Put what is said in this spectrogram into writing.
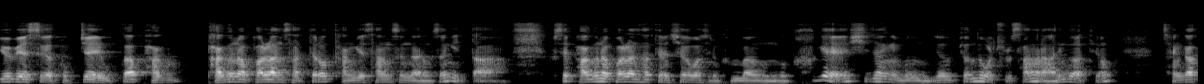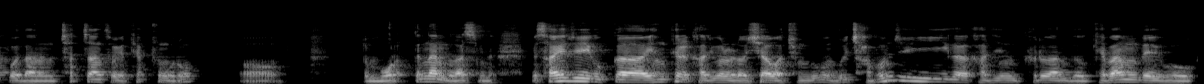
UBS가 국제유가 박, 바그나 반란 사태로 단계 상승 가능성이 있다. 글쎄 바그나 반란 사태는 제가 봤을 때 금방 뭐 크게 시장에 뭐 연- 변동을 줄 상황은 아닌 것 같아요. 생각보다는 찻잔 속의 태풍으로 어, 좀 몰아- 끝나는 것 같습니다. 사회주의 국가의 형태를 가지고 있는 러시아와 중국은 우리 자본주의가 가진 그러한 그 개방되고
